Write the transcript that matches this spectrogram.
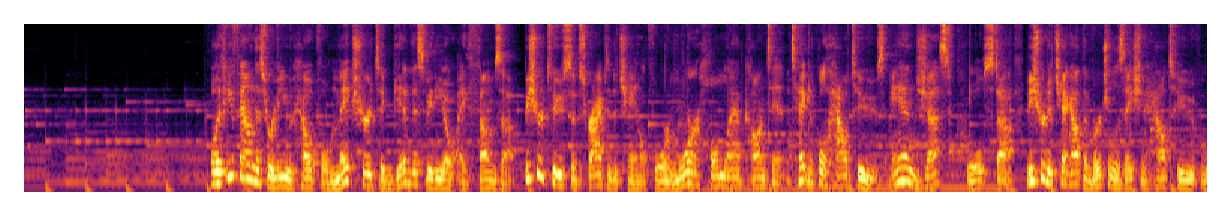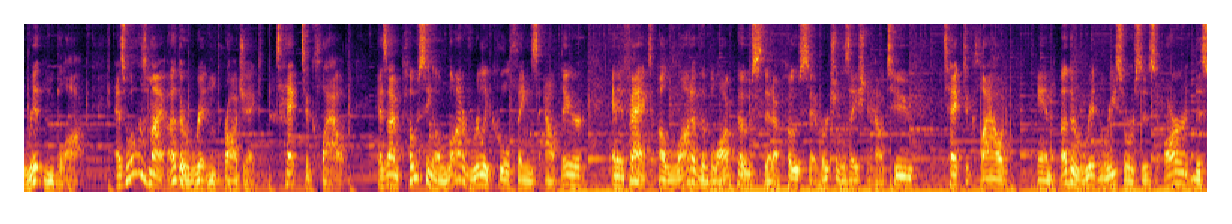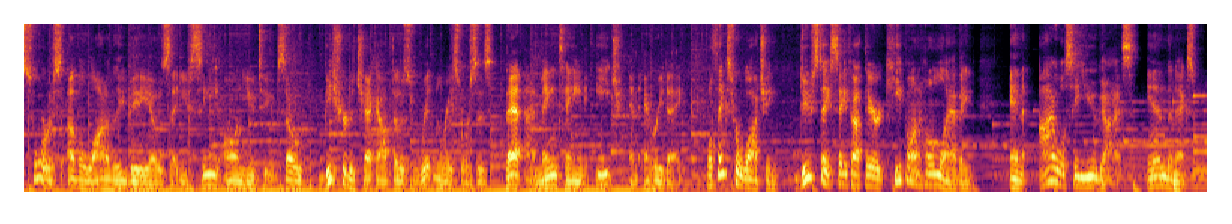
Well, if you found this review helpful, make sure to give this video a thumbs up. Be sure to subscribe to the channel for more home lab content, technical how-tos, and just cool stuff. Be sure to check out the virtualization how-to written blog as well as my other written project, Tek2Cloud, as I'm posting a lot of really cool things out there. And in fact, a lot of the blog posts that I post at Virtualization How To, Tek2Cloud, and other written resources are the source of a lot of the videos that you see on YouTube. So be sure to check out those written resources that I maintain each and every day. Well, thanks for watching. Do stay safe out there, keep on home labbing, and I will see you guys in the next one.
